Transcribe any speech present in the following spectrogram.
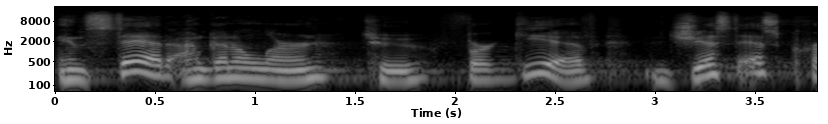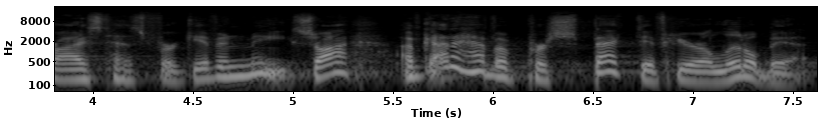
Instead, I'm going to learn to forgive just as Christ has forgiven me. So I, I've got to have a perspective here a little bit.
